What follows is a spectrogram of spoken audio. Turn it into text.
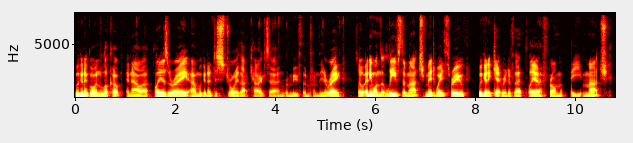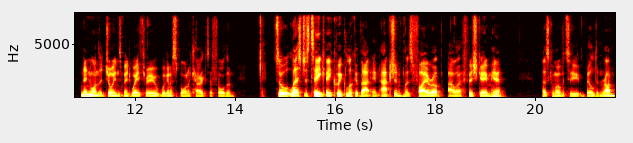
we're going to go and look up in our players array and we're going to destroy that character and remove them from the array. So anyone that leaves the match midway through, we're going to get rid of their player from the match. And anyone that joins midway through, we're going to spawn a character for them. So let's just take a quick look at that in action. Let's fire up our fish game here. Let's come over to build and run.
